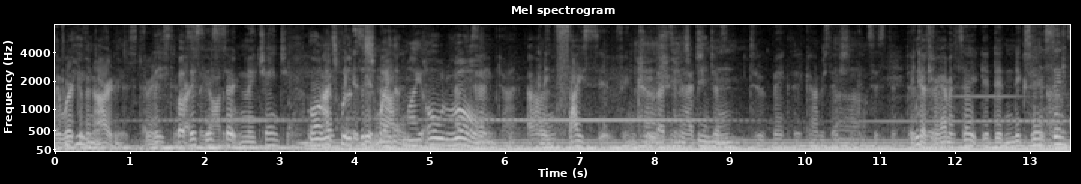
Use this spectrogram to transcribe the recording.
the work of an artist, for At least instance. Well, this is audible. certainly changing. Well, let's put it this it way: that my old At the role same time, an incisive intrusion. let's has imagine been, just to make the conversation uh, consistent. Because for heaven's sake, it didn't exist. since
